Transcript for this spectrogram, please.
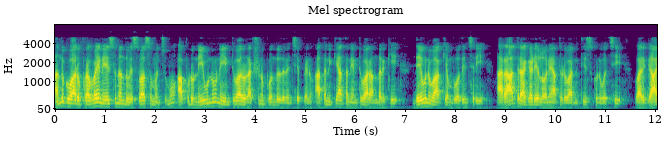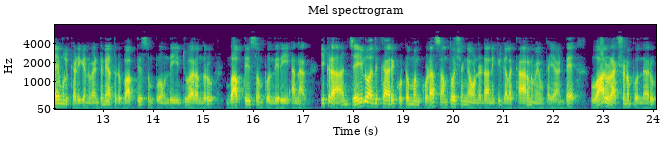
అందుకు వారు ప్రవ్వైన యేసునందు విశ్వాసం ఉంచుము. అప్పుడు నీవును నీ ఇంటివారు రక్షణ పొందుదని చెప్పాను. అతనికి అతని ఇంటివారు అందరికీ దేవుని వాక్యం బోధించిరి. ఆ రాత్రి అగడిలోనే అతడు వారిని తీసుకుని వచ్చి వారి గాయములు కడిగిన వెంటనే అతడు బాప్తీసం పొంది ఇంటివారందరూ బాప్తీసం పొందిరి అన్నారు. ఇక్కడ జైలు అధికారి కుటుంబం కూడా సంతోషంగా ఉండడానికి గల కారణం ఏమిటయ్యా అంటే వారు రక్షణ పొందారు.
